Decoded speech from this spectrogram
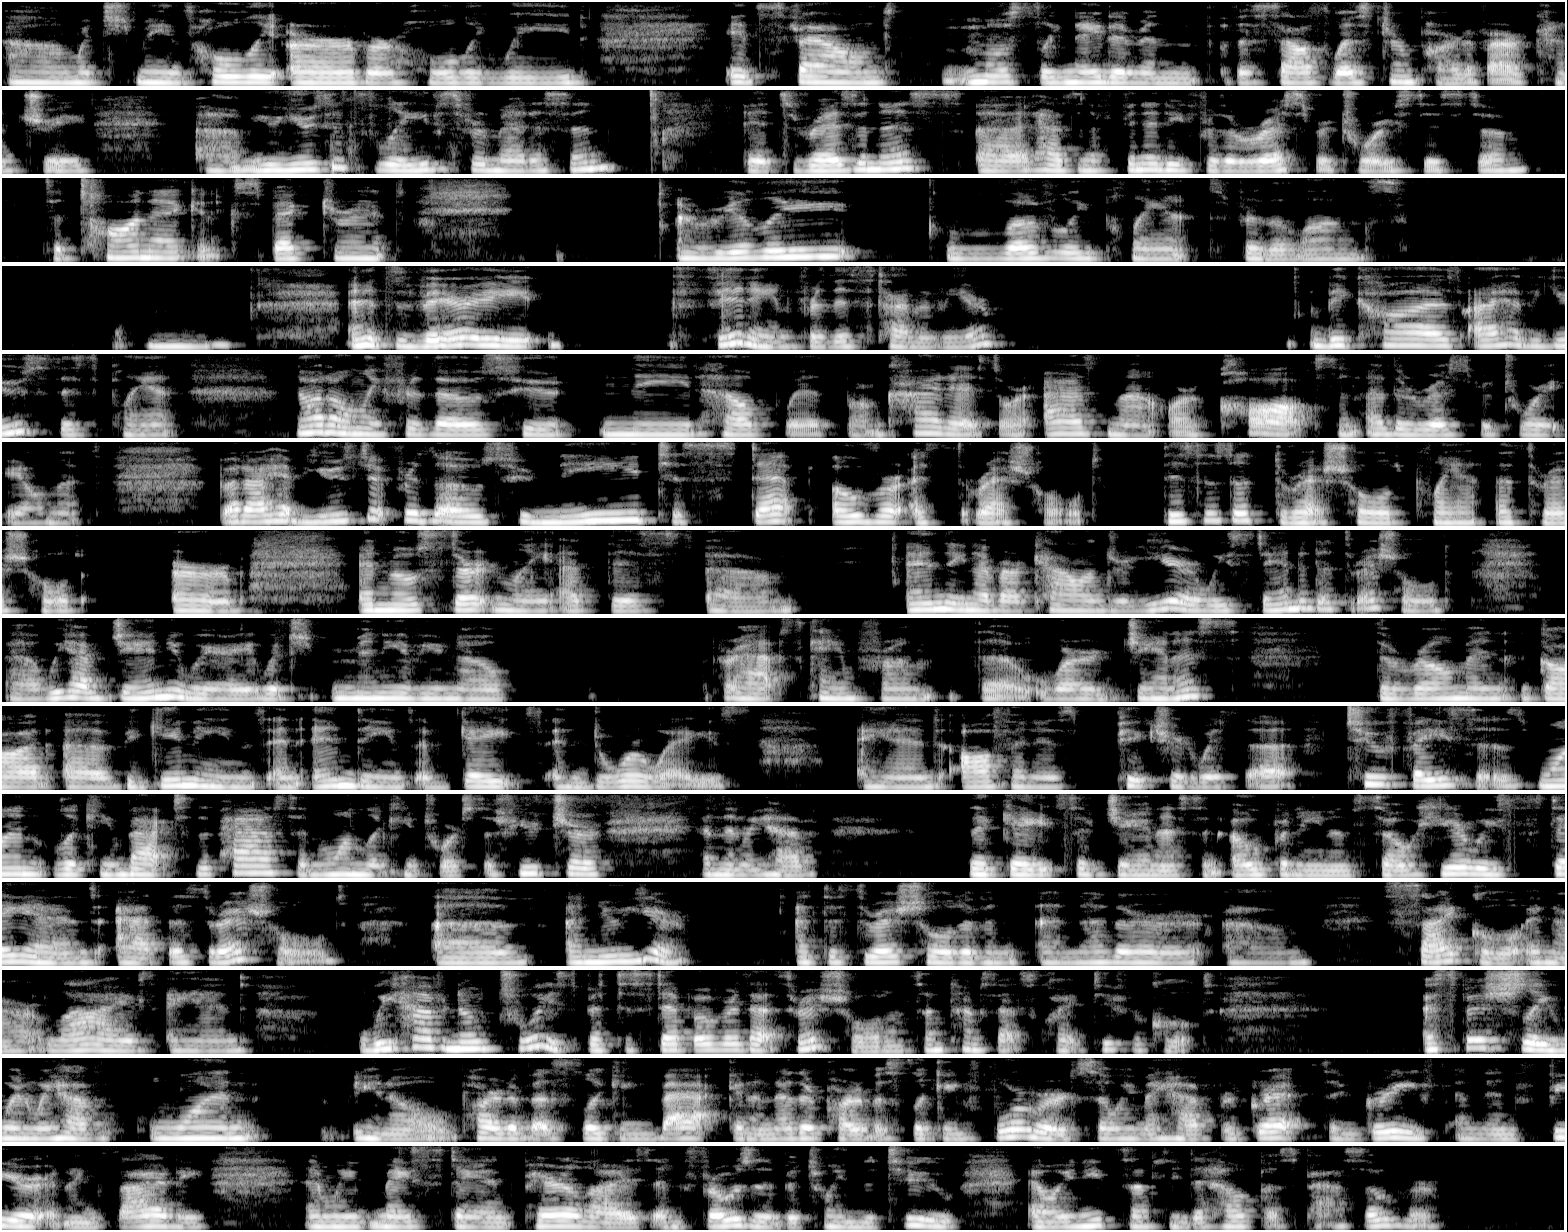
um, which means holy herb or holy weed. It's found mostly native in the southwestern part of our country. Um, you use its leaves for medicine. It's resinous. Uh, it has an affinity for the respiratory system. It's a tonic and expectorant. A really lovely plant for the lungs. Mm. And it's very fitting for this time of year because I have used this plant not only for those who need help with bronchitis or asthma or coughs and other respiratory ailments, but I have used it for those who need to step over a threshold. This is a threshold plant, a threshold herb. And most certainly at this um, ending of our calendar year, we stand at a threshold. Uh, we have January, which many of you know perhaps came from the word Janus, the Roman god of beginnings and endings, of gates and doorways, and often is pictured with uh, two faces, one looking back to the past and one looking towards the future. And then we have the gates of Janus and opening. And so here we stand at the threshold of a new year, at the threshold of an, another um, cycle in our lives. And we have no choice but to step over that threshold. And sometimes that's quite difficult, especially when we have one you know, part of us looking back and another part of us looking forward. So we may have regrets and grief and then fear and anxiety. And we may stand paralyzed and frozen between the two. And we need something to help us pass over.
